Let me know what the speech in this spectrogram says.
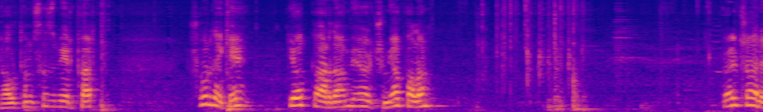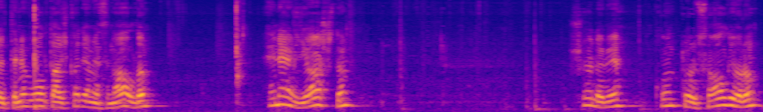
yalıtımsız bir kart. Şuradaki diyotlardan bir ölçüm yapalım. Ölçü aletini voltaj kademesine aldım. Enerjiyi açtım. Şöyle bir kontrol sağlıyorum.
